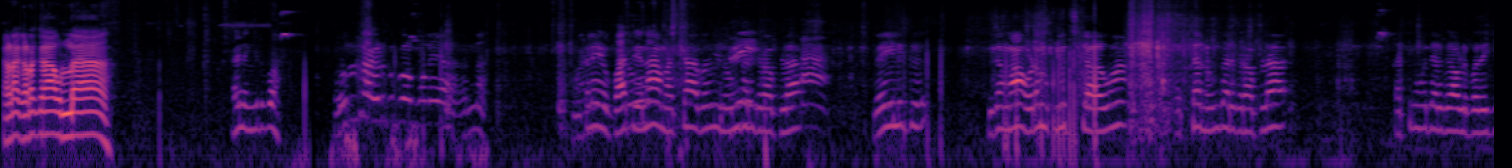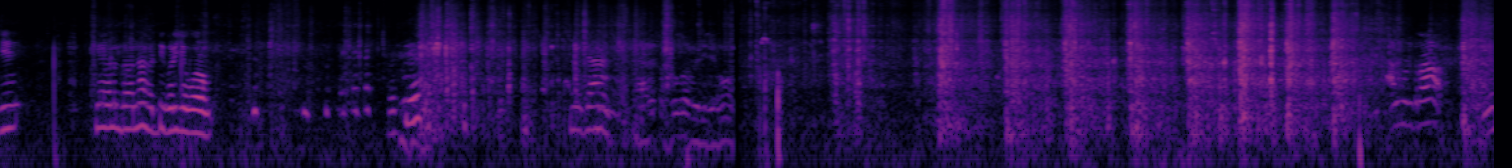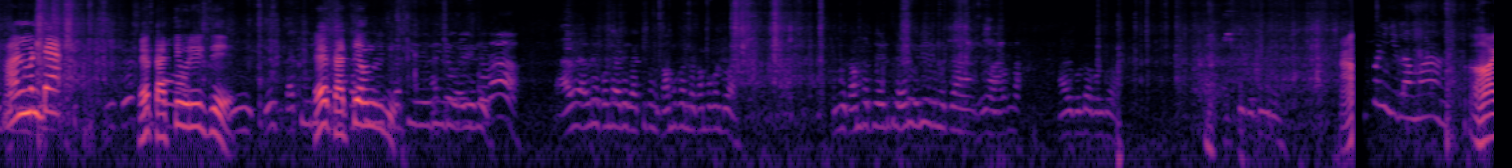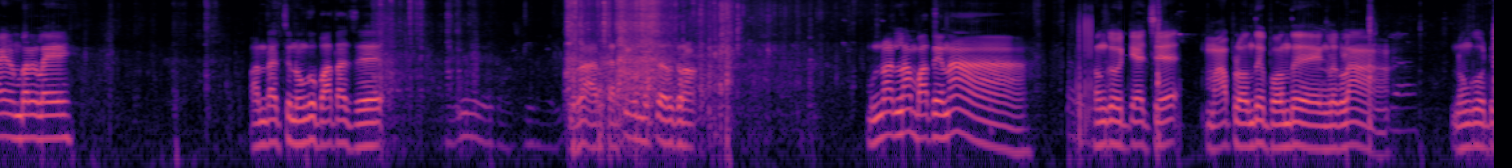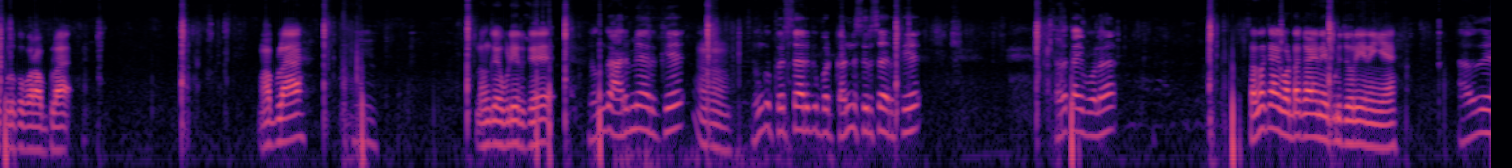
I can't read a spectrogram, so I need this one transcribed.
எடா கிடக்கா உள்ள? மக்களே பார்த்தீங்கன்னா மச்சா வந்து நொங்கு இருக்கிறாப்புல வெயிலுக்கு இதமா உடம்பு குளிர்ச்சிக்காகவும் மச்சா நொங்கு இருக்கிறாப்புல கத்திக்கு மூச்சா இருக்கிறாப்புல இப்போதைக்கு. கீழே விழுந்தோன்னா வெட்டி குடிக்க போகிறோம் வெட்டி? ஆன் பண்ணிட்டேன் ஏ கத்தி உரிடுச்சு ஏ கத்தி வந்துருச்சு அதை அப்படியே கொண்டு அப்படியே கத்தி கம்பு கொண்டு கம்பு கொண்டு வா இந்த கம்பத்தை எடுத்து வெளியே வெளியே மச்சான் அதை கொண்டு வா கொண்டு வா பண்ணிக்கலாமா ஹாய் நண்பர்களே வந்தாச்சு நொங்கு பார்த்தாச்சு அதான் கத்திக்கு மட்டும் இருக்கிறோம். முன்னாடிலாம் பார்த்தீங்கன்னா நொங்கு வெட்டியாச்சு. மாப்பிள்ளை வந்து இப்போ வந்து எங்களுக்கெல்லாம் நொங்கு வெட்டி கொடுக்க போகிறாப்புல மாப்பிள்ளை நொங்கு எப்படி இருக்கு? நொங்கு அருமையாக இருக்குது ம். நொங்கு பெருசாக இருக்குது பட் கண்ணு சிறுசாக இருக்குது சதக்காய் போல். சதக்காய் கொட்டைக்காயின்னு எப்படி சொல்றீங்க நீங்கள் அதாவது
